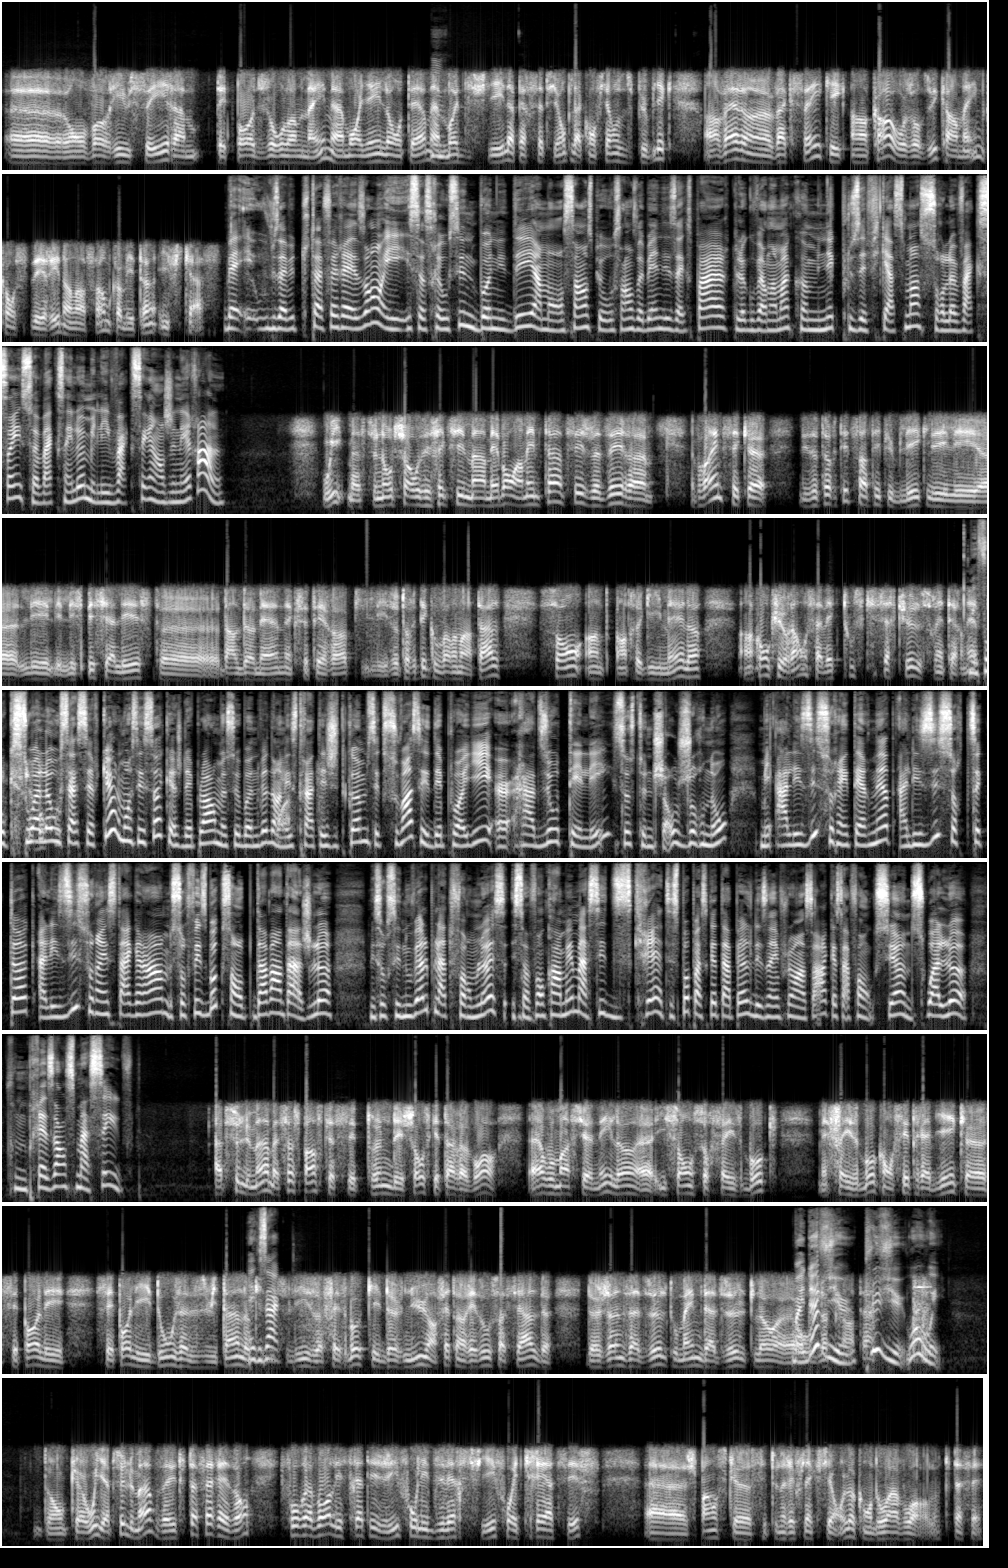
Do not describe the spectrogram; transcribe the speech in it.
euh, on va réussir à peut-être pas du jour au lendemain, mais à moyen et long terme, à mm. modifier la perception et la confiance du public envers un vaccin qui est encore aujourd'hui quand même considéré dans l'ensemble comme étant efficace. Bien, vous avez tout à fait raison et ce serait aussi une bonne idée, à mon sens, puis au sens de bien des experts, que le gouvernement communique plus efficacement sur le vaccin, ce vaccin-là, mais les vaccins en général. Oui, mais c'est une autre chose, effectivement. Mais bon, en même temps, tu sais, je veux dire, euh, le problème, c'est que les autorités de santé publique, les, les, euh, les, les spécialistes euh, dans le domaine, etc., puis les autorités gouvernementales sont, entre guillemets, là, en concurrence avec tout ce qui circule sur Internet. Mais il faut qu'ils soient là où ça circule. Moi, c'est ça que je déplore, M. Bonneville, dans les stratégies de com, c'est que souvent, c'est déployé euh, radio-télé, ça, c'est une chose, journaux, mais allez-y sur Internet, allez-y sur TikTok, allez-y sur Instagram, sur Facebook, ils sont davantage là. Mais sur ces nouvelles plateformes-là, ils se font quand même assez discrets. C'est pas parce que tu appelles des influenceurs que ça fonctionne. Soit là, faut une présence massive. Absolument. Ben ça, je pense que c'est une des choses qui est à revoir. D'ailleurs, vous mentionnez là, euh, ils sont sur Facebook. Mais Facebook, on sait très bien que c'est pas les c'est pas les 12 à 18 ans là, qui utilisent Facebook qui est devenu en fait un réseau social de, de jeunes adultes ou même d'adultes là. Euh, ben, de vieux, plus vieux. Oui, oui. Donc euh, oui, absolument, vous avez tout à fait raison. Il faut revoir les stratégies, il faut les diversifier, il faut être créatif. Euh, je pense que c'est une réflexion là qu'on doit avoir, là, tout à fait.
